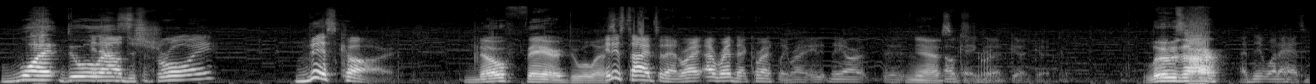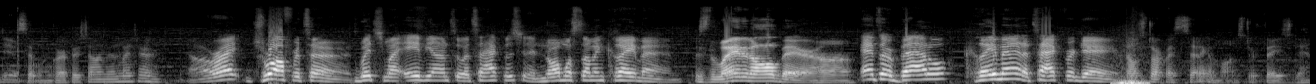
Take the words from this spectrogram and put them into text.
What, Duelist? And I'll destroy this card. no fair, Duelist. It is tied to that, right? I read that correctly, right? It- they are. they- Yeah, it's Okay, good, good, good. Loser! I did what I had to do. Set one card face down and end my turn. All right, draw for turn. Switch my Avian to attack position and normal summon Clayman. This is land it all bare, huh? Enter battle, Clayman attack for game. I'll start by setting a monster face down.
